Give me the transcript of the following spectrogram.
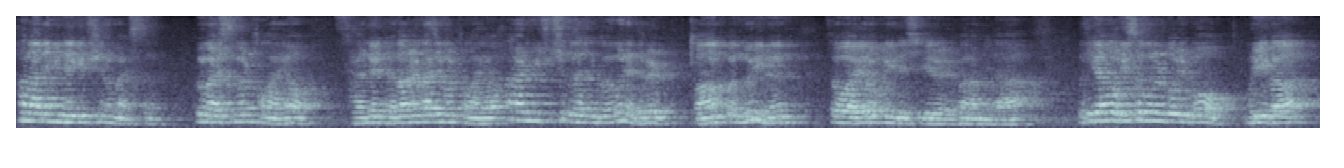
하나님이 내게 주시는 말씀, 그 말씀을 통하여 삶의 변화를 가짐을 통하여 하나님이 주시고자 하신 그 은혜들을 마음껏 누리는 저와 여러분이 되시기를 바랍니다. 어떻게 하면 어리석음을 버리고 우리가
